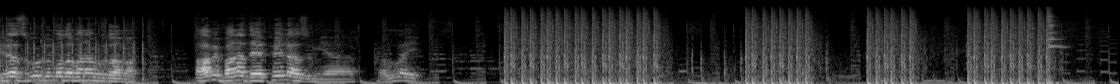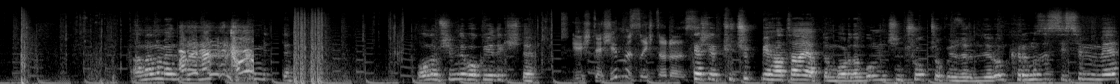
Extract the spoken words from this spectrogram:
Biraz vurdum o da bana vurdu ama. Abi bana DP lazım ya. Vallahi. Ananı ben bitti. Oğlum şimdi boku yedik işte. İşte şimdi sıçtınız. Arkadaşlar küçük bir hata yaptım bu arada. Bunun için çok çok özür diliyorum. Kırmızı sisim ve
